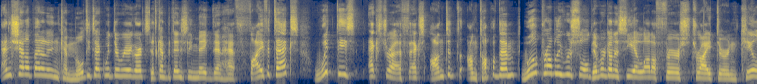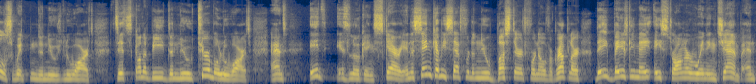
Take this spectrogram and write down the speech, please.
and Shadow Paladin can multi-attack with the rearguards that can potentially make them have 5 attacks with these extra effects on, on top of them will probably result that we're gonna see a lot of first stride turn kills with the new Luard. It's gonna be the new Turbo Luard and it is looking scary. And the same can be said for the new Bustard for Nova Grappler. They basically made a stronger winning champ. And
